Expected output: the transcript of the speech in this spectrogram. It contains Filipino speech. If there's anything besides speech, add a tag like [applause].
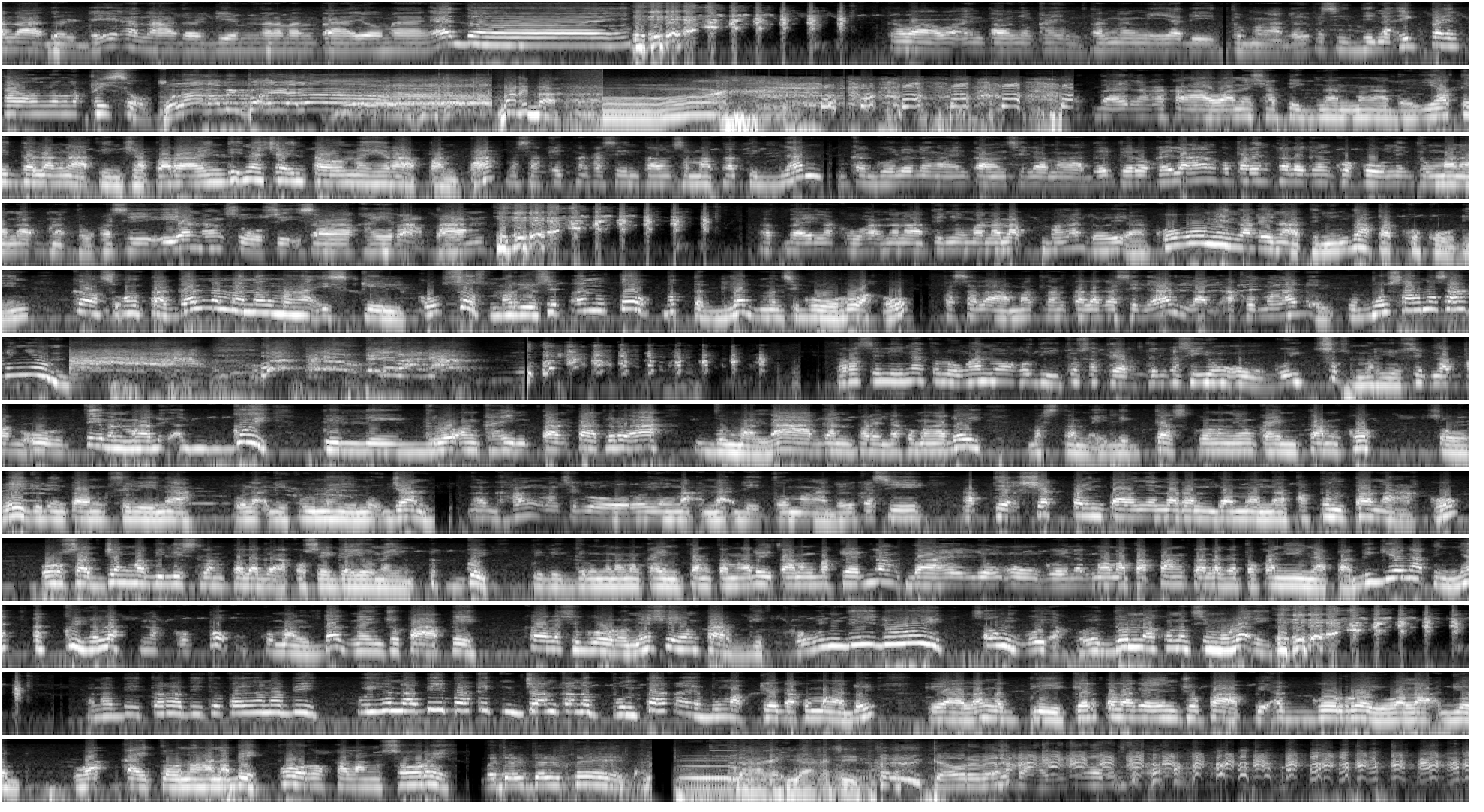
Another day, another game na naman tayo mga doy. [laughs] Kawawa ang taon yung kahintang ng Mia dito mga doy kasi dinaig pa yung taon yung napriso. Wala kaming pakialam! Bakit ba? [laughs] Dahil nakakaawa na siya tignan mga doy, iatid na lang natin siya para hindi na siya yung taon mahirapan pa. Masakit na kasi yung taon sa mata tignan. Kagulo na nga yung taon sila mga doy, pero kailangan ko pa rin talagang kukunin tong mananap na to kasi iyan ang susi sa kahirapan. [laughs] At dahil nakuha na natin yung mananap mga doy, ah, kukunin na rin natin yung dapat kukunin. Kaso ang tagal naman ng mga skill ko. Sus, Mariusip, ano to? Ba't taglag man siguro ako? Pasalamat lang talaga sila. Lag ako mga doy. Ubusa na sa akin yun. [laughs] Tara Selena, tulungan mo ako dito sa turtle kasi yung unggoy. Sus, Mariusip, na pag-ulti man mga doy. Agoy! Peligro ang kahintang ta. Pero ah, dumalagan pa rin ako mga doy. Basta mailigtas ko lang yung kahintang ko. Sorry, ginintang ko Selena. Wala di ko nahimo dyan. Naghang man siguro yung nana dito mga doy. Kasi aftershock pa yung niya naramdaman na papunta na ako. O sadyang mabilis lang talaga ako sa gayo na yun. Ugoy, peligro na naman kahintang tamaroy. Tamang bakyard lang. Dahil yung unggoy, nagmamatapang talaga to kanina pa. Bigyan natin niya. Agoy, hala. Naku po, kumaldag na yung chupape. Kala siguro niya siya yung target ko. Hindi, doy. Sa unggoy ako. Doon ako nagsimula eh. [laughs] Hanabi, tara dito tayo Hanabi. Uy Hanabi, bakit dyan ka nagpunta? Kaya bumakyag ako mga doy. Kaya lang nag-flicker talaga yung chupapi. Aguroy, wala yun. Wa kay Tono Hanabi. Puro ka lang sorry. Madaldal ka eh. Nakakahiya kasi. [laughs] Kaya rin meron bakit ko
